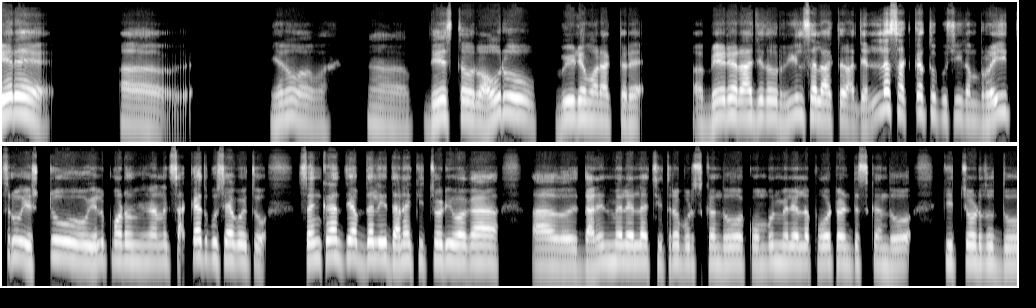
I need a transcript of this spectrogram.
ಬೇರೆ ಏನು ದೇಶದವ್ರು ಅವರು ವಿಡಿಯೋ ಮಾಡಾಕ್ತಾರೆ. ಬೇರೆ ರಾಜ್ಯದವ್ರು ರೀಲ್ಸ್ ಎಲ್ಲ ಹಾಕ್ತಾರೆ. ಅದೆಲ್ಲ ಸಖತ್ತು ಖುಷಿ. ನಮ್ಮ ರೈತರು ಎಷ್ಟು ಹೆಲ್ಪ್ ಮಾಡೋದು ನನಗೆ ಸಖತ್ ಖುಷಿ ಆಗೋಯ್ತು. ಸಂಕ್ರಾಂತಿ ಹಬ್ಬದಲ್ಲಿ ದನ ಕಿಚ್ಚೊಡಿಯುವಾಗ ಆ, ದನದ ಮೇಲೆಲ್ಲ ಚಿತ್ರ ಬಿಡಿಸ್ಕೊಂಡು, ಕೊಂಬಿನ ಮೇಲೆಲ್ಲ ಫೋಟೋ ಅಂಟಿಸ್ಕೊಂಡು, ಕಿಚ್ಚೊಡ್ದದ್ದು,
